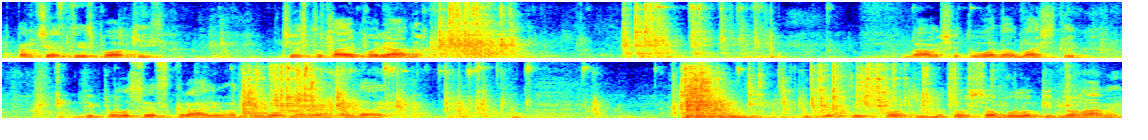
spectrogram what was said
Тепер чистий спокій. Чистота і порядок. Дав ще ту воду, бачите, дві полоси з краю, от воно виглядає. І Чистий спокій, бо то все було під ногами.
